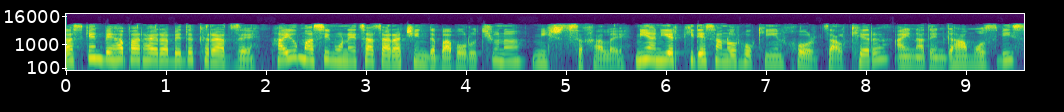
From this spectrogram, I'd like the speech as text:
Վասկեն Բեհապար հայրաբեդը քրած է. Հայու մասին ունեցած առաջին դպավորությունը միշտ սխալ է. Միան երբ գիտեսանոր հոգին խոր ցալքերը այնադեն գահամոզվիս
